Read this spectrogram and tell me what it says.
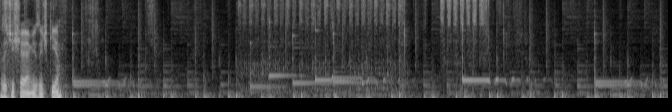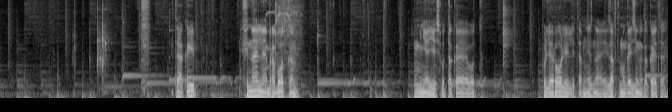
Зачищаем язычки. Так, и финальная обработка. У меня есть вот такая вот полироль или там, не знаю, из автомагазина какая-то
